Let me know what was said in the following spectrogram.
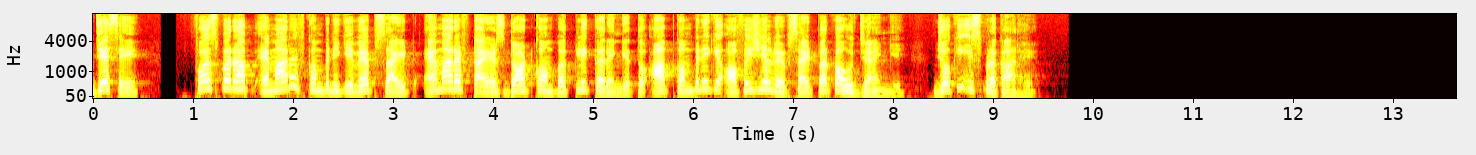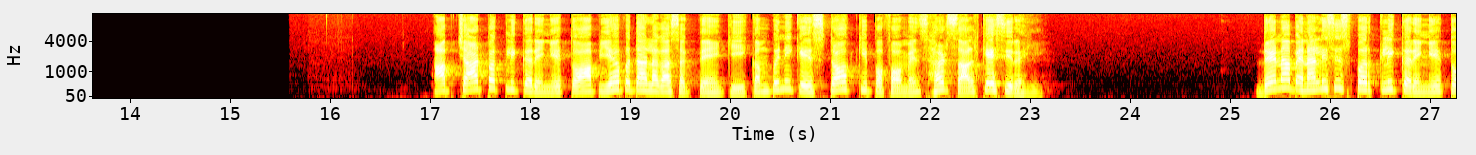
जैसे फ़र्स्ट पर आप एमआरएफ कंपनी की वेबसाइट एम पर क्लिक करेंगे तो आप कंपनी की ऑफिशियल वेबसाइट पर पहुँच जाएँगे। जो कि इस प्रकार है। आप चार्ट पर क्लिक करेंगे तो आप यह पता लगा सकते हैं कि कंपनी के स्टॉक की परफॉर्मेंस हर साल कैसी रही। देन आप एनालिसिस पर क्लिक करेंगे तो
